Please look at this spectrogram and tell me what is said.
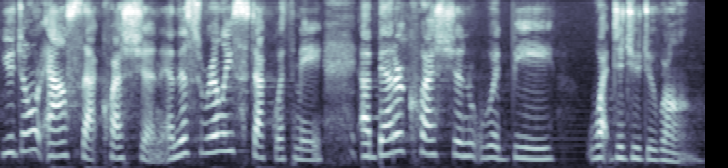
You don't ask that question. And this really stuck with me. A better question would be, What did you do wrong?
